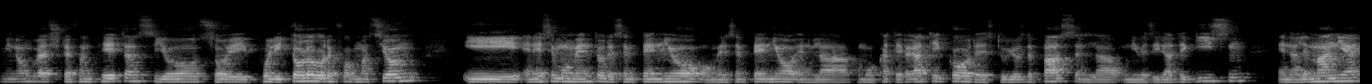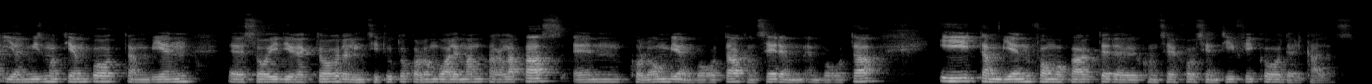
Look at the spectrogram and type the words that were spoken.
Mi nombre es Stefan Peters, yo soy politólogo de formación y en ese momento desempeño o me desempeño en la, como catedrático de estudios de paz en la Universidad de Gießen en Alemania y al mismo tiempo también eh, soy director del Instituto Colombo Alemán para la Paz en Colombia, en Bogotá, con sede en, Bogotá, y también formo parte del Consejo Científico del CALAS.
